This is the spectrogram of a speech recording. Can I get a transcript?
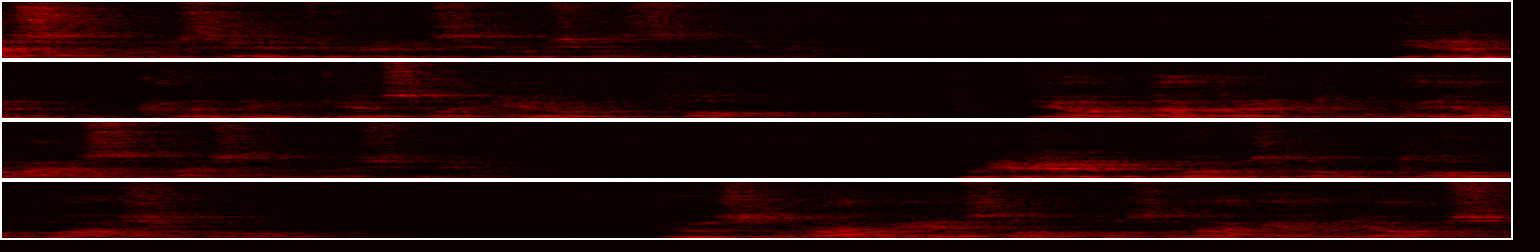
선하신 구세주를 세우셨습니다. 이는 하나님께서 예로부터 예언자들을 통하여 말씀하신 것이며 우리를 원수로부터 구하시고 그 소나귀에서 벗어나게 하려 하시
